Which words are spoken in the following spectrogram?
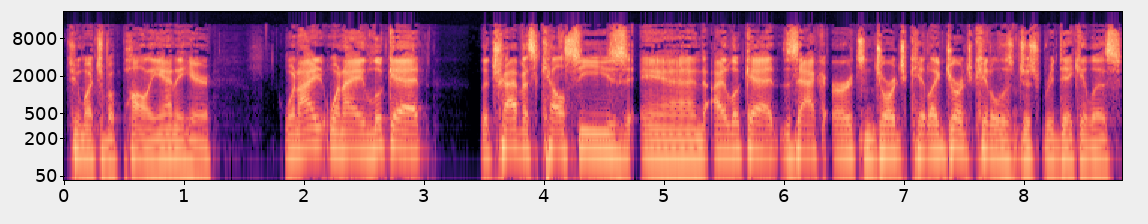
too much of a Pollyanna here. When I when I look at the Travis Kelce's and I look at Zach Ertz and George Kittle, like George Kittle is just ridiculous.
